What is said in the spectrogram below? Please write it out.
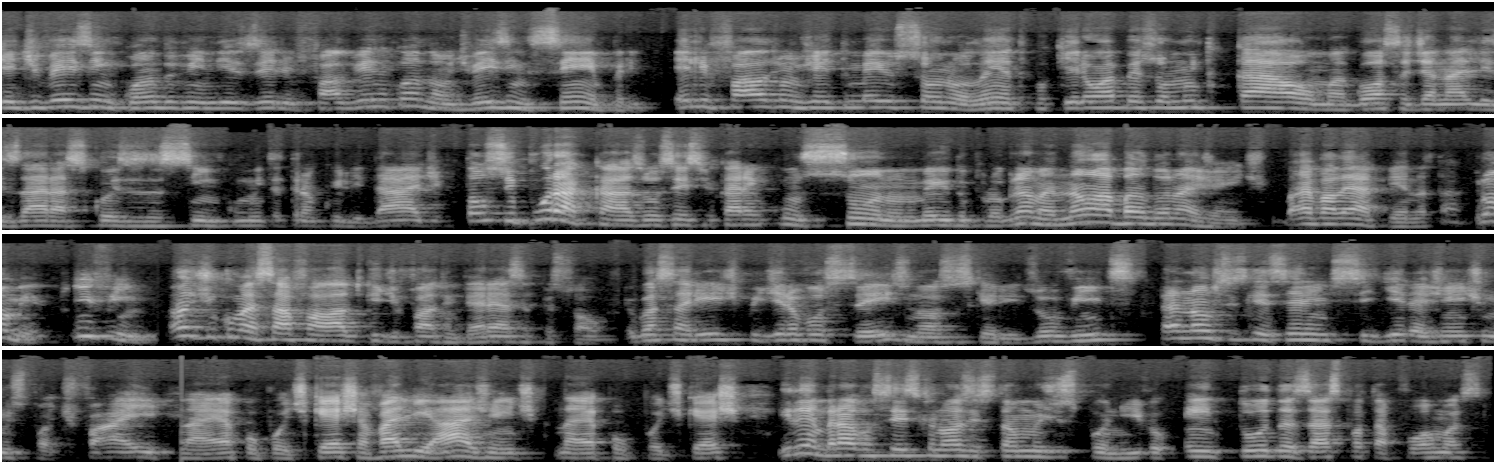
porque de vez em quando o Vinícius ele fala, de vez em quando não, de vez em sempre, ele fala de um jeito meio sonolento, porque ele é uma pessoa muito calma, gosta de analisar as coisas assim com muita tranquilidade. Então, se por acaso vocês ficarem com sono no meio do programa, não abandona a gente. Vai valer a pena, tá? Prometo. Enfim, antes de começar a falar do que de fato interessa, pessoal, eu gostaria de pedir a vocês, nossos queridos ouvintes, para não se esquecerem de seguir a gente no Spotify, na Apple Podcast, avaliar a gente na Apple Podcast e lembrar vocês que nós estamos disponível em todas as plataformas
